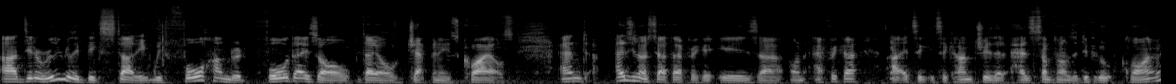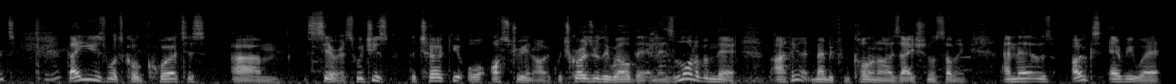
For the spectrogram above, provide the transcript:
uh, did a really really big study with 400 four days old day old Japanese quails, and as you know, South Africa is uh, on Africa. Uh, it's a it's a country that has sometimes a difficult climate. They use what's called Quercus um, cerris, which is the Turkey or Austrian oak, which grows really well there. And there's a lot of them there. I think that maybe from colonization or something. And there was oaks everywhere.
